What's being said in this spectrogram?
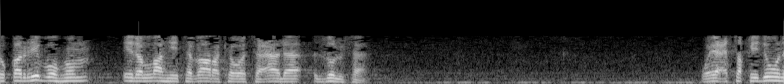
تقربهم إلى الله تبارك وتعالى زلفى. ويعتقدون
